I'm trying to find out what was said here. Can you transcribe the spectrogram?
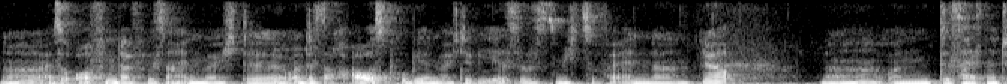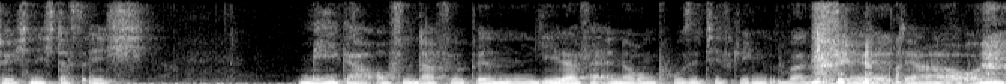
Ne? Also offen dafür sein möchte mhm. und das auch ausprobieren möchte, wie ist es, mich zu verändern. Ja. Ne? Und das heißt natürlich nicht, dass ich mega offen dafür bin, jeder Veränderung positiv gegenübergestellt, ja. ja, und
